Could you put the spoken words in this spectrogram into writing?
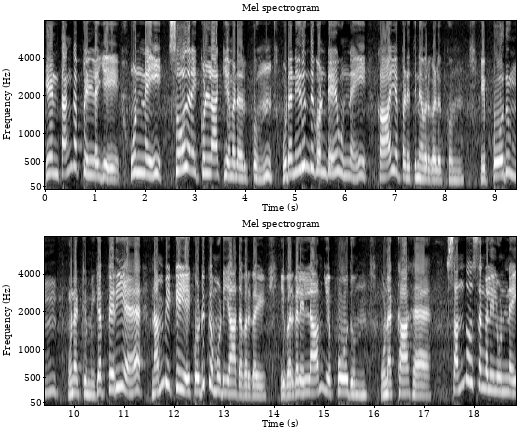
என் தங்க பிள்ளையே உன்னை சோதனைக்குள்ளாக்கியவனருக்கும் உடனிருந்து கொண்டே உன்னை காயப்படுத்தினவர்களுக்கும் எப்போதும் உனக்கு மிகப்பெரிய நம்பிக்கையை கொடுக்க முடியாதவர்கள் இவர்களெல்லாம் எப்போதும் உனக்காக சந்தோஷங்களில் உன்னை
